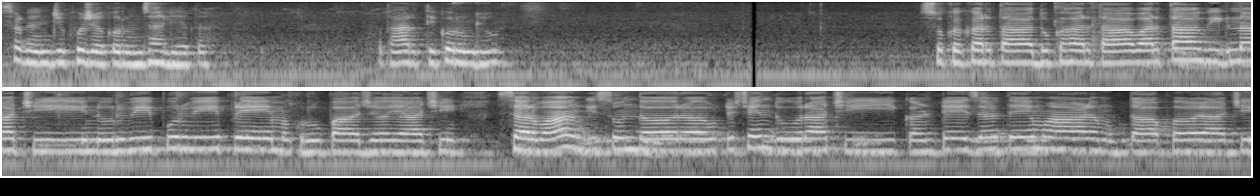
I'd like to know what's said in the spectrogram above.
सगळ्यांची पूजा करून झाली आता. आता आरती करून घेऊ. सुख करता वार्ता विघ्नाची नुर्वी पूर्वी प्रेम कृपा जयाची सर्वांगी सुंदर उटशेंदुराची कंठे जळते माळ मुक्ता फळाची.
